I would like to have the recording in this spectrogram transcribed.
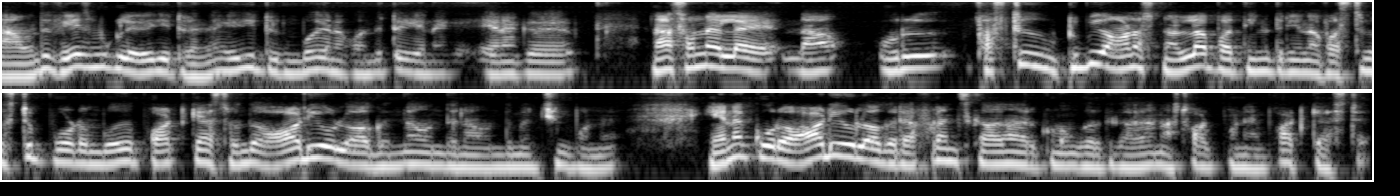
நான் வந்து ஃபேஸ்புக்கில் எழுதிட்டு இருந்தேன் எழுதிட்டு இருக்கும்போது எனக்கு வந்துட்டு எனக்கு எனக்கு நான் சொன்னேன்ல நான் ஒரு ஃபஸ்ட்டு டு பி ஆனஸ்ட் நல்லா பார்த்தீங்கன்னு தெரியும். நான் ஃபஸ்ட்டு ஃபஸ்ட்டு போடும்போது பாட்காஸ்ட் வந்து ஆடியோ லாகுன்னு தான் வந்து நான் வந்து மென்ஷன் பண்ணேன். எனக்கு ஒரு ஆடியோ லாக் ரெஃபரன்ஸ்க்காக தான் இருக்கணுங்கிறதுக்காக தான் நான் ஸ்டார்ட் பண்ணேன் பாட்காஸ்ட்டு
